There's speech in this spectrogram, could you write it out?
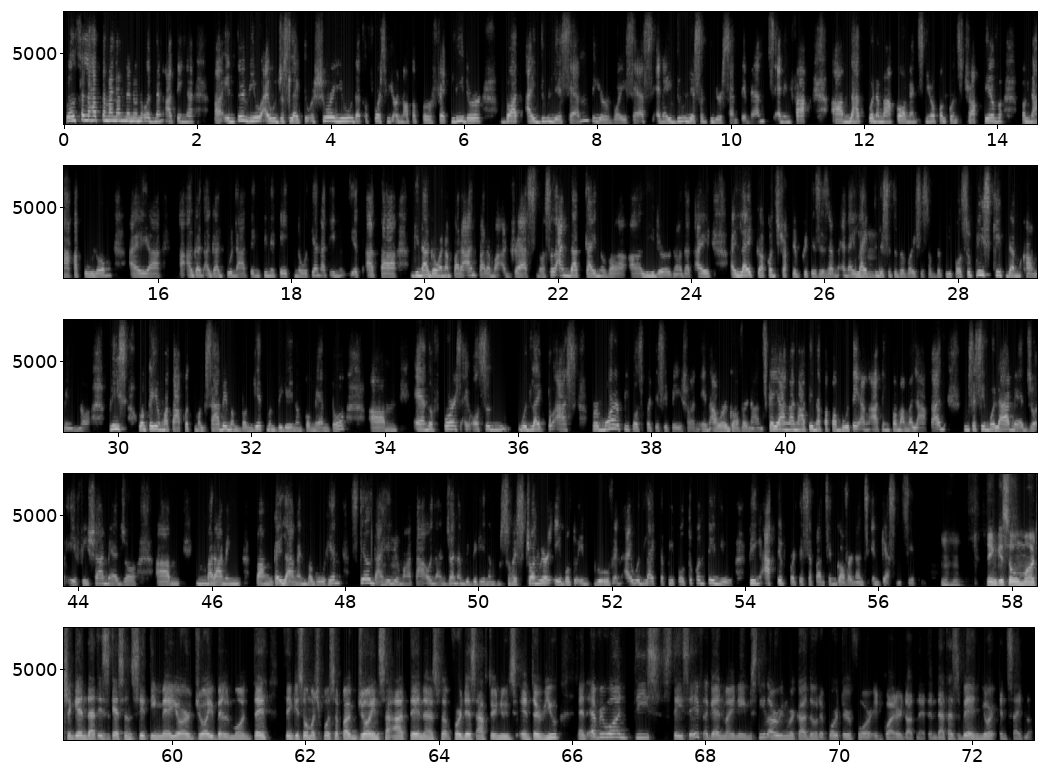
Well, sa lahat naman ng nanonood ng ating uh, interview, I would just like to assure you that of course we are not a perfect leader, but I do listen to your voices and I mm-hmm. do listen to your sentiments. And in fact, um, lahat po ng mga comments niyo pag constructive, pag nakakatulong, ay uh, agad-agad po nating tinitake note yan at, it, at uh, ginagawa ng paraan para ma-address. No? So I'm that kind of a, a leader no? that I, I like uh, constructive criticism and I like mm-hmm. to listen to the voices of the people. So please keep them coming. No? Please, wag kayong matakot magsabi, magbanggit, magbigay ng komento. Um, and of course, I also would like to ask for more people's participation in our governance. Kaya nga natin napapabuti ang ating pamamalakad. Kung sa simula, medyo iffy siya, medyo um, marami maraming pang kailangan baguhin. Still, dahil mm-hmm. yung mga tao nandyan ang bibigay ng suggestion, we are able to improve. And I would like the people to continue being active participants in governance in Quezon City. Mm-hmm. Thank you so much. Again, that is Quezon City Mayor Joy Belmonte. Thank you so much po sa pag-join sa atin as for this afternoon's interview. And everyone, please stay safe. Again, my name is Neil Arwin Mercado, reporter for Inquirer.net. And that has been your Inside Look.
